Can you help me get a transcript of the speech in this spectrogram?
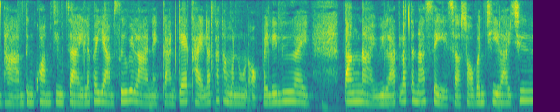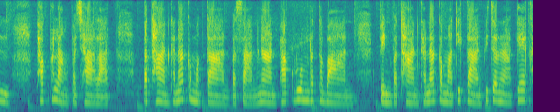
ำถามถึงความจริงใจ และพยายามซื้อเวลาในการแก้ไขรัฐธรรมนูญออกไปเรื่อยๆ ตั้งนายวิรัตรัตนเศษสสบัญชีรายชื่อ พักพลังประชารัฐ ประธานคณะกรรมการ ประสานงานพักร่วมรัฐบาล เป็นประธานคณะกรรมาการพิจารณาแก้ไข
